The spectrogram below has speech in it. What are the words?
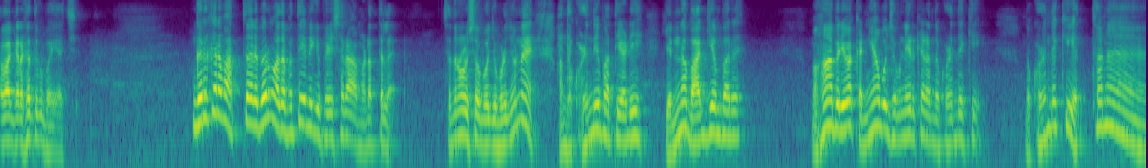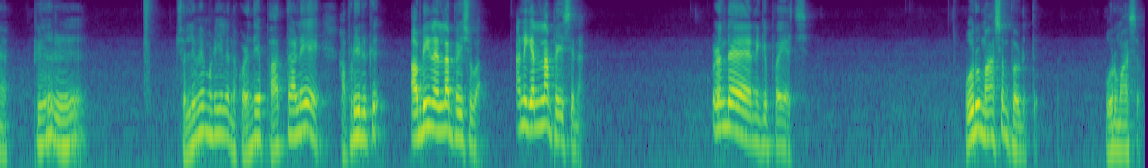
அவள் கிரகத்துக்கு போயாச்சு. இங்கே இருக்கிறவ அத்தனை பேரும் அதை பற்றி இன்றைக்கி பேசுகிறா மடத்தில். சந்திரோஷ பூஜை முடிஞ்சோடனே அந்த குழந்தைய பார்த்தியாடி? என்ன பாக்கியம் பாரு. மகாபிரிவாக கன்னியா பூஜை பண்ணியிருக்கார் அந்த குழந்தைக்கு. அந்த குழந்தைக்கு எத்தனை பேர்? சொல்லவே முடியல. அந்த குழந்தைய பார்த்தாலே அப்படி இருக்குது அப்படின்னு எல்லாம் பேசுவாள் அன்றைக்கி எல்லாம் பேசினேன் குழந்தை இன்றைக்கி போயாச்சு. ஒரு மாதம் படுத்து. ஒரு மாதம்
